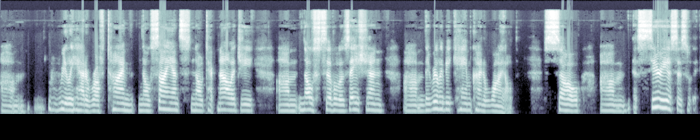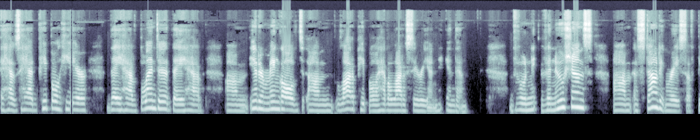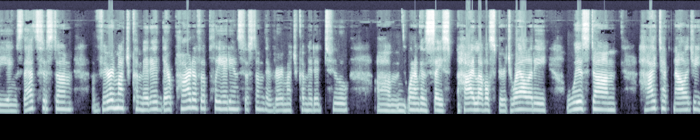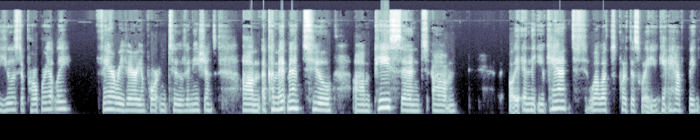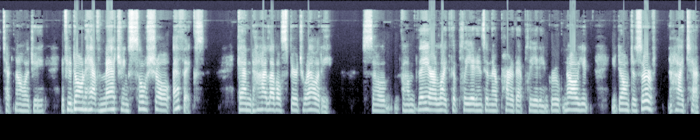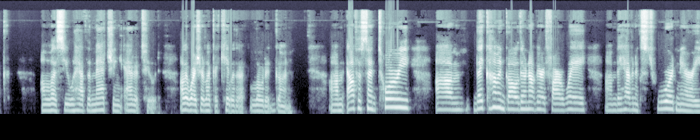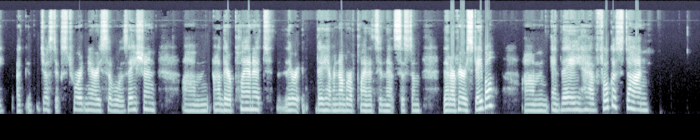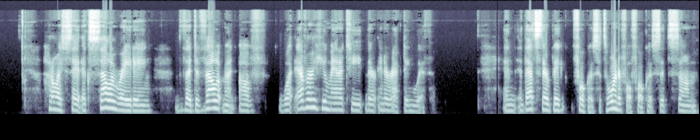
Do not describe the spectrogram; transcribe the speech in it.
um, really had a rough time. No science, no technology, um, no civilization. Um, they really became kind of wild. So um, Sirius is, has had people here. They have blended. They have um, intermingled. Um, a lot of people have a lot of Sirian in them. Venusians, um, astounding race of beings. That system very much committed. They're part of the Pleiadian system. They're very much committed to um, what I'm going to say high level spirituality, wisdom, high technology used appropriately. Very, very important to Venetians. Um, a commitment to um, peace and um, and that you can't well let's put it this way you can't have big technology if you don't have matching social ethics and high level spirituality. So um, they are like the pleiadians and they're part of that pleiadian group. No you you don't deserve high tech unless you have the matching attitude. Otherwise you're like a kid with a loaded gun. Um, alpha centauri um, they come and go. They're not very far away. Um, they have an extraordinary, uh, just extraordinary civilization um, on their planet. They're, they have a number of planets in that system that are very stable. Um, and they have focused on, how do I say it, accelerating the development of whatever humanity they're interacting with and that's their big focus. It's a wonderful focus. It's um,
